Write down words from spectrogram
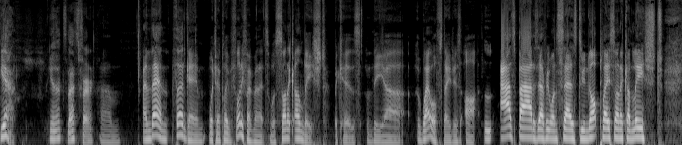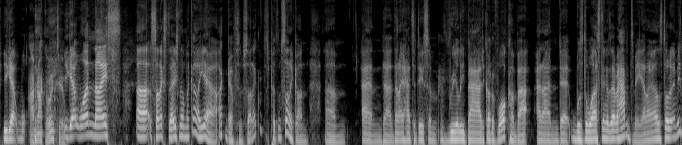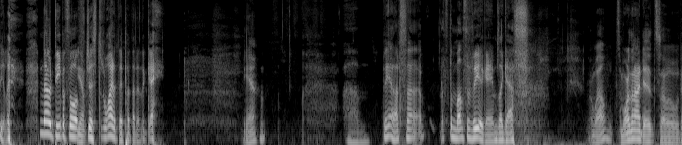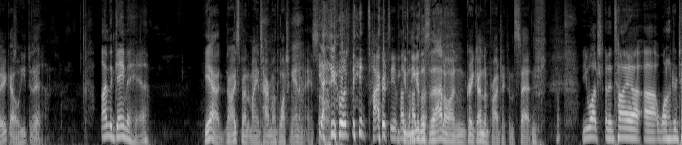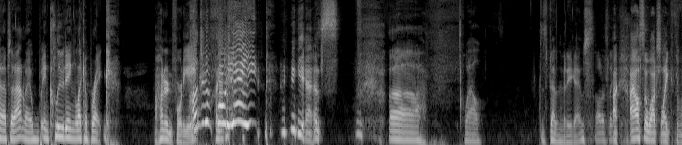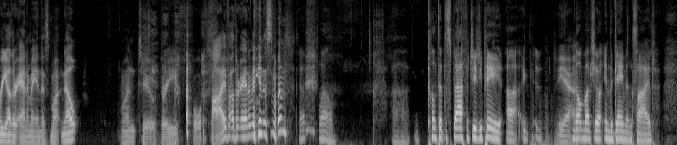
yeah. Yeah, that's that's fair. And then third game, which I played for 45 minutes, was Sonic Unleashed because the uh, werewolf stages are l- as bad as everyone says. Do not play Sonic Unleashed. You get w- I'm not going to. you get one nice uh, Sonic stage, and I'm like, oh yeah, I can go for some Sonic. Let's just put some Sonic on. Um, and uh, then I had to do some really bad God of War combat, and, and it was the worst thing that's ever happened to me, and I uninstalled it immediately. no deeper thoughts, Yep. just why did they put that in the game? yeah. Um, But yeah, that's uh, that's the month of video games, I guess. Well, it's more than I did, so there you go. He did it. I'm the gamer here. Yeah, no, I spent my entire month watching anime. So Yeah, you watched the entirety of you Hunter can, you can listen to that on Great Gundam Project instead. You watched an entire uh, 110 episode anime, including like a break. 148. 148. yes. uh, well, it's better than video games, honestly. I, I also watched like three other anime in this month. No, one, two, three, four, five other anime in this month. Yep. Well, uh, content to spare for GGP. Uh, Yeah, not much uh, in the gaming side,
